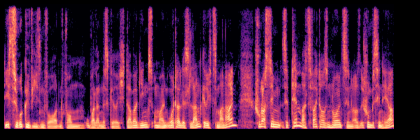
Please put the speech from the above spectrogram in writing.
Die ist zurückgewiesen worden vom Oberlandesgericht. Dabei ging es um ein Urteil des Landgerichts Mannheim, schon aus dem September 2019, also schon ein bisschen her,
